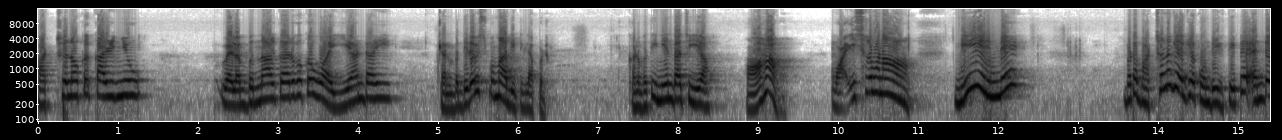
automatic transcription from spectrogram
ഭക്ഷണമൊക്കെ കഴിഞ്ഞു. വിളമ്പുന്ന ആൾക്കാർക്കൊക്കെ വയ്യാണ്ടായി. ഗണപതിയുടെ വിശപ്പ് മാറിയിട്ടില്ല അപ്പോഴും. ഗണപതി ഇനി എന്താ ചെയ്യാ? ആഹാ വൈശ്രവണ നീ എന്നെ ഇവിടെ ഭക്ഷണം കേൾക്കാൻ കൊണ്ടിരുത്തിയിട്ട് എന്റെ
